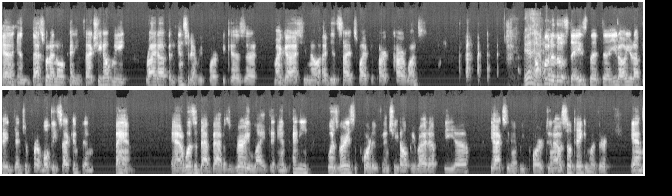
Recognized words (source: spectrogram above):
And, and that's what I know of Penny. In fact, she helped me write up an incident report because, uh, my gosh, you know, I did sideswipe a parked car once. Yeah, one of those days that uh, you know you're not paying attention for a multi-second, and bam, and it wasn't that bad. It was very light, and Penny was very supportive, and she helped me write up the uh, the accident report, and I was so taken with her. And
